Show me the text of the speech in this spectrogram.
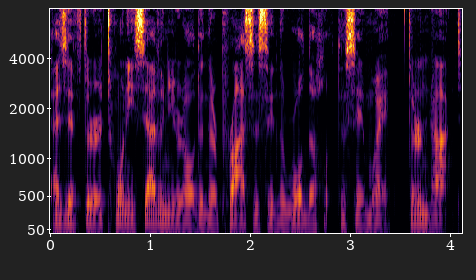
as if they're a 27 year old and they're processing the world the, the same way. They're not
